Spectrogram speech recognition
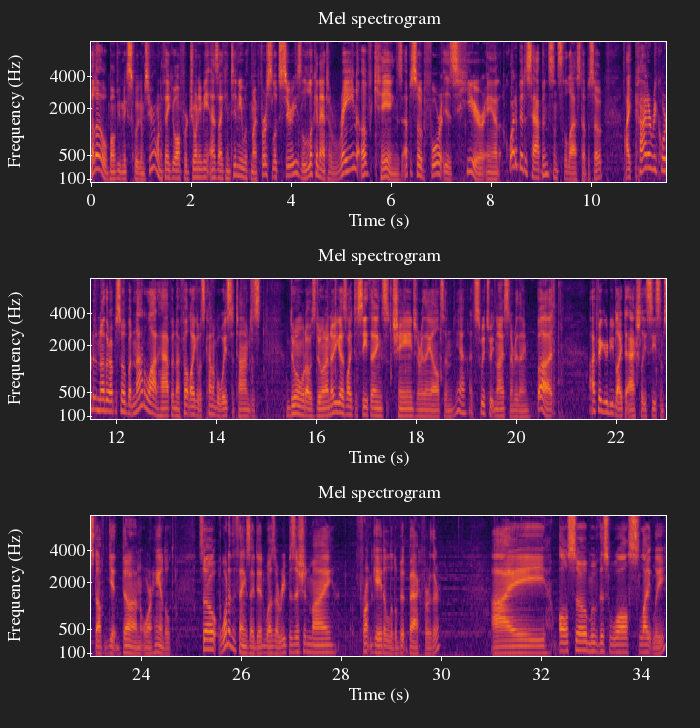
Hello, Bumpy McSquigums here. I want to thank you all for joining me as I continue with my first look series looking at Reign of Kings. Episode 4 is here, and quite a bit has happened since the last episode. I kind of recorded another episode, but not a lot happened. I felt like it was kind of a waste of time just doing what I was doing. I know you guys like to see things change and everything else, and yeah, it's sweet, sweet, nice and everything, but I figured you'd like to actually see some stuff get done or handled. So one of the things I did was I repositioned my front gate a little bit back further. I also moved this wall slightly.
